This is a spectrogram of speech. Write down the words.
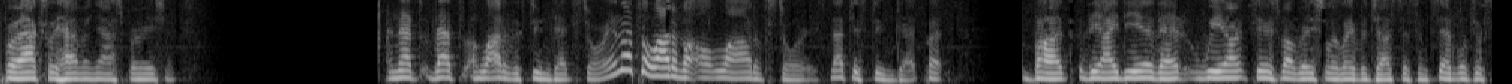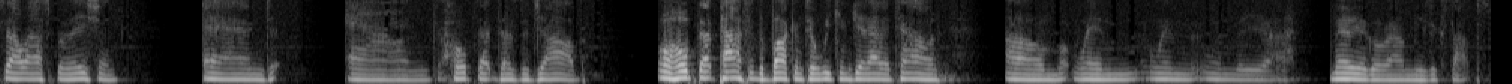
for actually having aspirations. And that that's a lot of the student debt story. And that's a lot of a lot of stories, not just student debt, but but the idea that we aren't serious about racial or labor justice. Instead, we'll just sell aspiration and and hope that does the job, or hope that passes the buck until we can get out of town um, when when when the uh, merry-go-round music stops.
